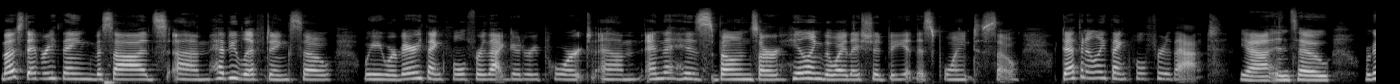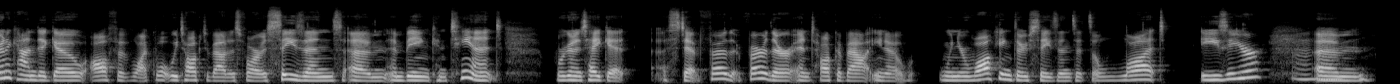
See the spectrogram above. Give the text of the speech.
most everything besides um, heavy lifting. So we were very thankful for that good report, um, and that his bones are healing the way they should be at this point. So definitely thankful for that. Yeah, and so we're going to kind of go off of like what we talked about as far as seasons um, and being content. We're going to take it a step further, further, and talk about you know when you're walking through seasons, it's a lot easier Mhm. um,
